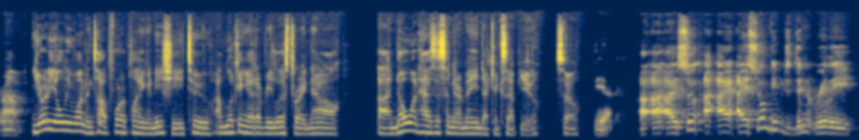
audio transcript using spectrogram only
around. you're the only one in top four playing Anishi too. I'm looking at every list right now. Uh, no one has this in their main deck except you. So I, I I assume I, I assume people just didn't really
